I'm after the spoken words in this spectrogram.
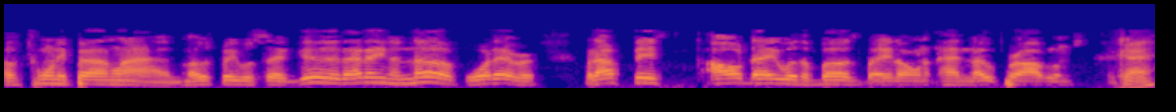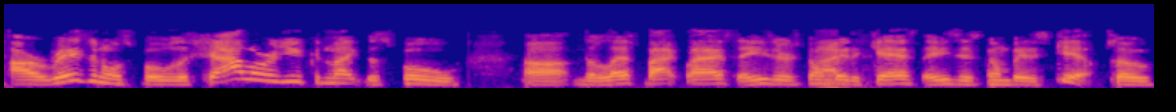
of 20 pound line. Most people say, good, that ain't enough, whatever. But I've fished all day with a buzz bait on it, had no problems. Okay. Our original spool, the shallower you can make the spool, uh, the less backlash, the easier it's going Right. to be to cast, the easier it's going to be to skip. So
